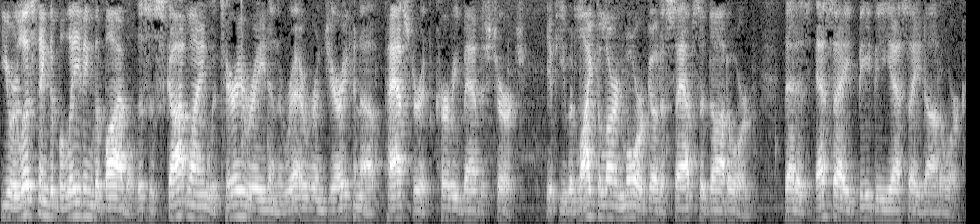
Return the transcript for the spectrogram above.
You are listening to Believing the Bible. This is Scott Lane with Terry Reed and the Reverend Jerry Canup, pastor at Kirby Baptist Church. If you would like to learn more, go to sabsa.org. That is S A B B S A.org.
